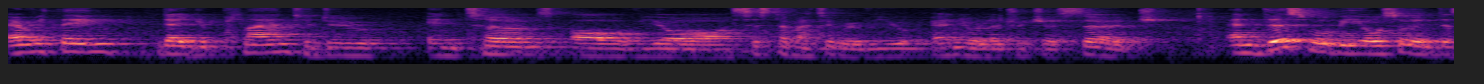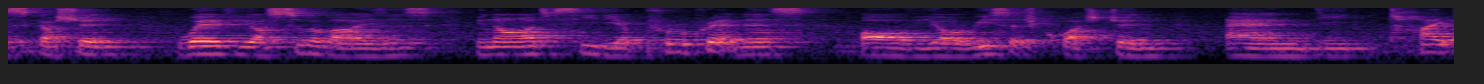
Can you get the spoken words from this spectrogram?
everything that you plan to do in terms of your systematic review and your literature search. And this will be also in discussion with your supervisors in order to see the appropriateness of your research question and the type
